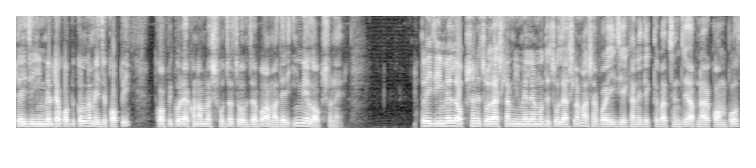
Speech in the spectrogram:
তো এই যে ইমেলটা কপি করলাম, এই যে কপি কপি করে এখন আমরা সোজা চলে যাব আমাদের ইমেল অপশনে তো এই যে ইমেল অপশনে চলে আসলাম ইমেলের মধ্যে চলে আসলাম। আসার পর এই যে এখানে দেখতে পাচ্ছেন যে আপনার কম্পোজ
